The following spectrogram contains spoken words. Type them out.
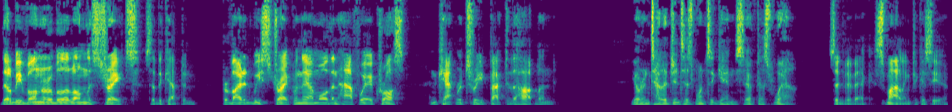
They'll be vulnerable along the straits, said the captain provided we strike when they are more than halfway across and can't retreat back to the heartland. Your intelligence has once again served us well, said Vivec, smiling to Cassyr.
